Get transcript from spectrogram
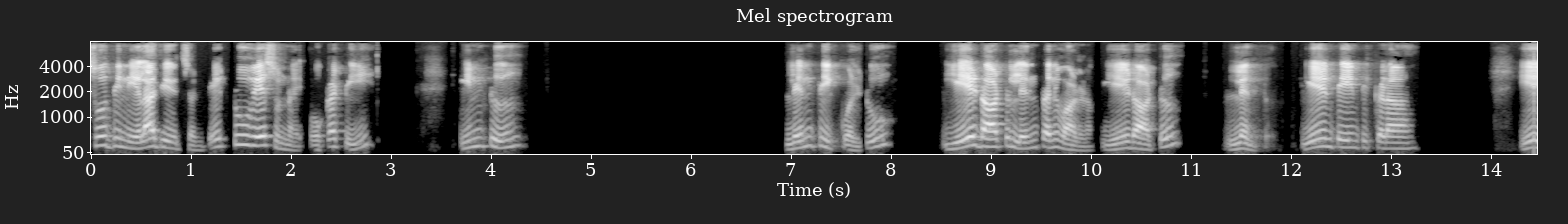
సో దీన్ని ఎలా చేయొచ్చు అంటే టూ వేస్ ఉన్నాయి. ఒకటి int length equal to a dot length అని వాడడం. ఏ డాట్ లెంత్ ఏ అంటే ఏంటి ఇక్కడ? ఏ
